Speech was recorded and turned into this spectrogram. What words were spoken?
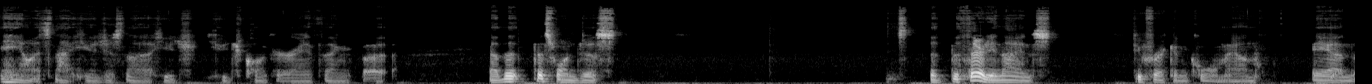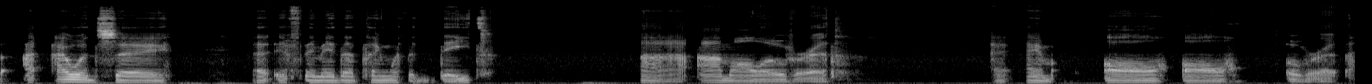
you know it's not huge it's not a huge huge clunker or anything but now th- this one just it's, the, the 39's too freaking cool man and I, I would say that if they made that thing with a date uh, i'm all over it I, I am all all over it I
